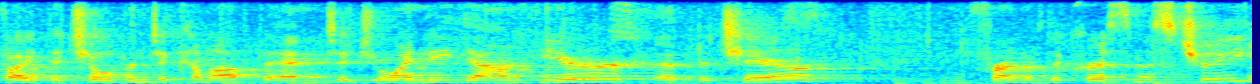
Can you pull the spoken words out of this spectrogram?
Invite the children to come up and to join me down here at the chair in front of the Christmas tree.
